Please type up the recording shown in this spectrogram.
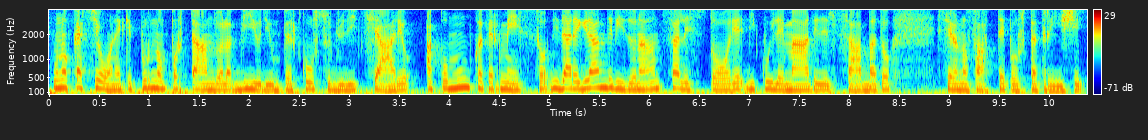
Un'occasione che pur non portando all'avvio di un percorso giudiziario ha comunque permesso di dare grande risonanza alle storie di cui le madri del sabato si erano fatte portatrici.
